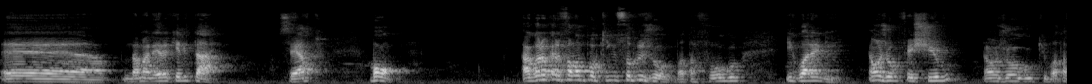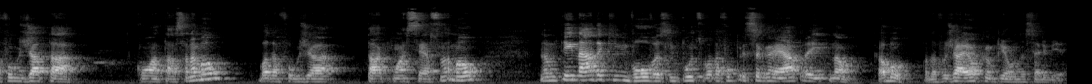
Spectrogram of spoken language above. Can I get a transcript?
é, da maneira que ele está, certo? Bom, agora eu quero falar um pouquinho sobre o jogo, Botafogo e Guarani. É um jogo festivo, é um jogo que o Botafogo já está com a taça na mão, o Botafogo já está com acesso na mão, Não tem nada que envolva assim, putz, o Botafogo precisa ganhar para ir. Não, acabou. O Botafogo já é o campeão da Série B.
